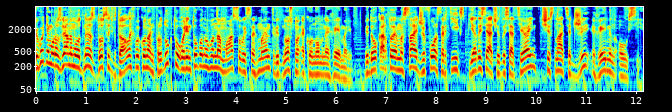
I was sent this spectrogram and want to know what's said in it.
Сьогодні ми розглянемо одне з досить вдалих виконань продукту, орієнтованого на масовий сегмент відносно економних геймерів. Відеокарту MSI GeForce RTX 5060 Ti 16G Gaming OC.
